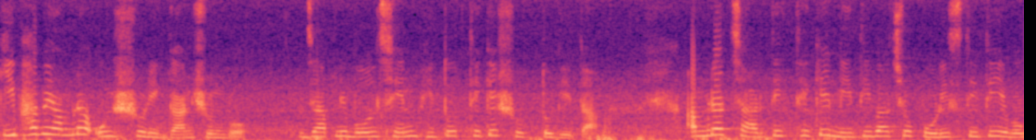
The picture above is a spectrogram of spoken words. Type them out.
কীভাবে আমরা ঐশ্বরিক গান শুনব? যা আপনি বলছেন ভিতর থেকে সত্য গীতা আমরা চারদিক থেকে নেতিবাচক পরিস্থিতি এবং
